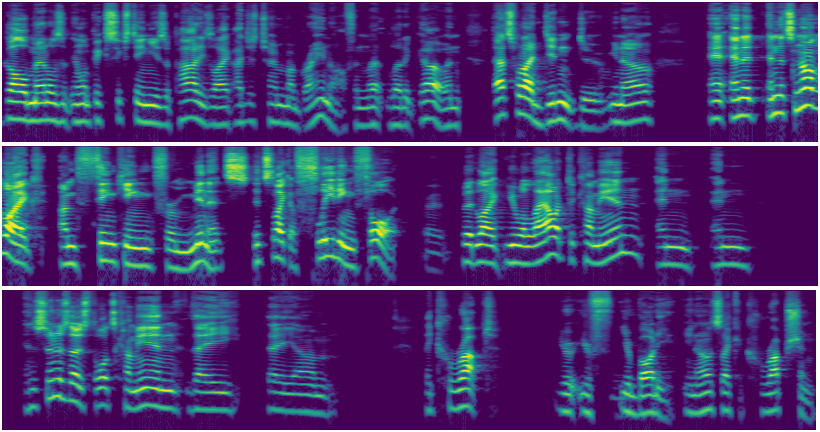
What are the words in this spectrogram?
gold medals at the Olympics 16 years apart. He's like, I just turned my brain off and let, let it go. And that's what I didn't do, you know? And, and it, and it's not like I'm thinking for minutes. It's like a fleeting thought, right. but like you allow it to come in and, and, and as soon as those thoughts come in, they, they, um, they corrupt your, your, your body, you know, it's like a corruption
